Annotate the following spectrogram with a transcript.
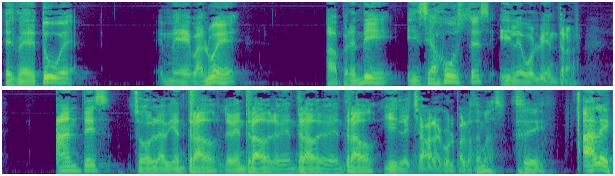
es, me detuve, me evalué, aprendí, hice ajustes y le volví a entrar. Antes solo le había entrado, le había entrado, le había entrado, le había entrado y le echaba la culpa a los demás. Sí. Ale,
